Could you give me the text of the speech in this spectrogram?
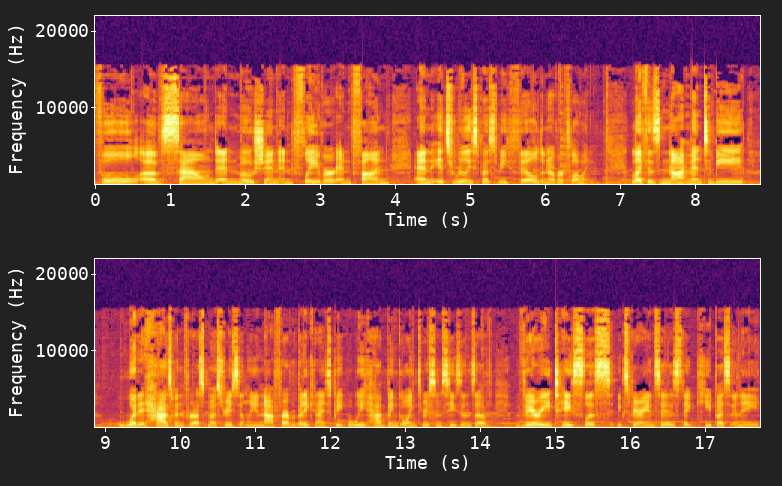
full of sound and motion and flavor and fun and it's really supposed to be filled and overflowing life is not meant to be what it has been for us most recently and not for everybody can i speak but we have been going through some seasons of very tasteless experiences that keep us in a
